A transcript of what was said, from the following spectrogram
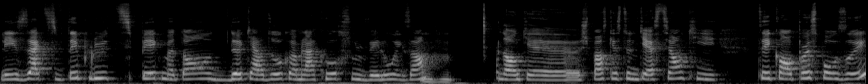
les activités plus typiques, mettons, de cardio comme la course ou le vélo, exemple. Mhm. Donc, euh, je pense que c'est une question qui, qu'on peut se poser.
